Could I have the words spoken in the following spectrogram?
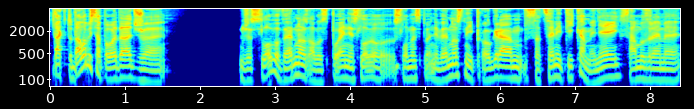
takto, dalo by sa povedať, že, že slovo vernosť, alebo spojenie, slovo, slovné spojenie vernostný program sa ceny týka menej. Samozrejme, e,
